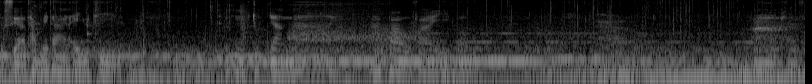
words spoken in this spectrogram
ลูกเสือทำไม่ได้นะไอวิธีเนี่ยอื้อหือจุดอย่างง่ายอะเป่าไฟอีกเปล่าอืมผิงไฟ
